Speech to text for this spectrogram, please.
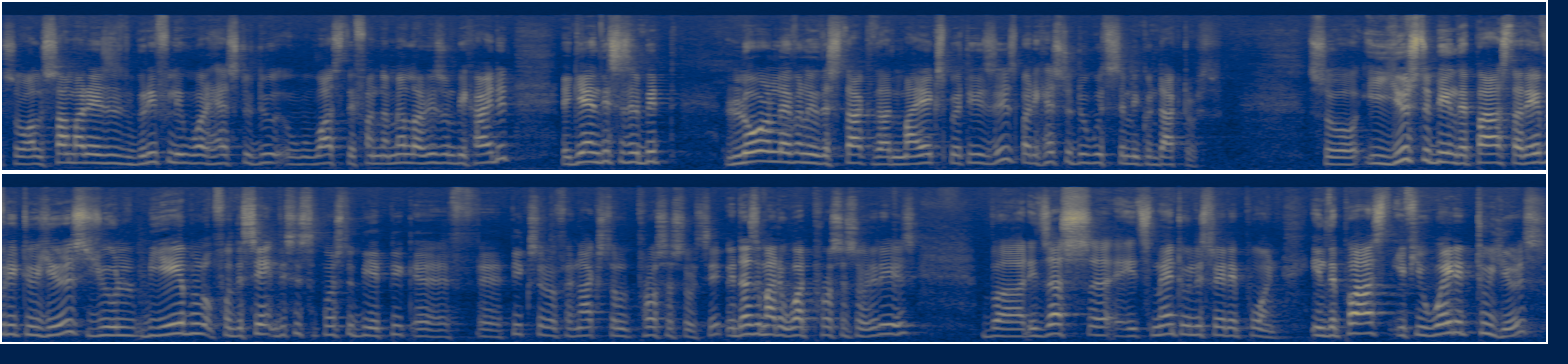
so I'll summarize it briefly what has to do, what's the fundamental reason behind it. Again, this is a bit lower level in the stack than my expertise is, but it has to do with semiconductors. So it used to be in the past that every two years you'll be able, for the same, this is supposed to be a, pic, uh, a picture of an actual processor chip. It doesn't matter what processor it is, but it's just, uh, it's meant to illustrate a point. In the past, if you waited two years,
